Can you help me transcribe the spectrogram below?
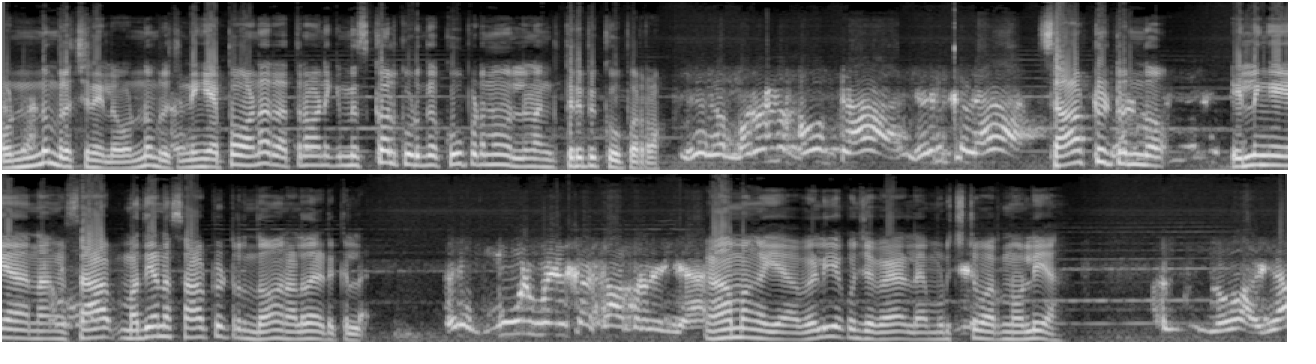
ஒன்றும் பிரச்சனை இல்லை ஒன்றும் பிரச்சனை. நீங்க எப்போ வேணா ரத்னவாணிக்கு மிஸ் கால் கொடுங்க கூப்பிடணும் இல்லை நாங்கள் திருப்பி கூப்பிடுறோம். நீங்க சாப்பிட்டுட்டு இருந்தோம். இல்லைங்க ஐயா நாங்கள் சா மதியானம் சாப்பிட்டுட்டு இருந்தோம் அதனால தான் எடுக்கல ஆமாங்க ஐயா வெளியே கொஞ்சம் வேலை முடிச்சுட்டு வரணும் இல்லையா? ஐயோ ஐயா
